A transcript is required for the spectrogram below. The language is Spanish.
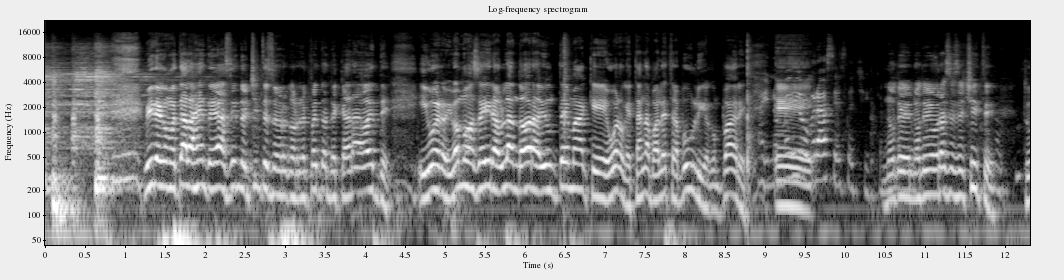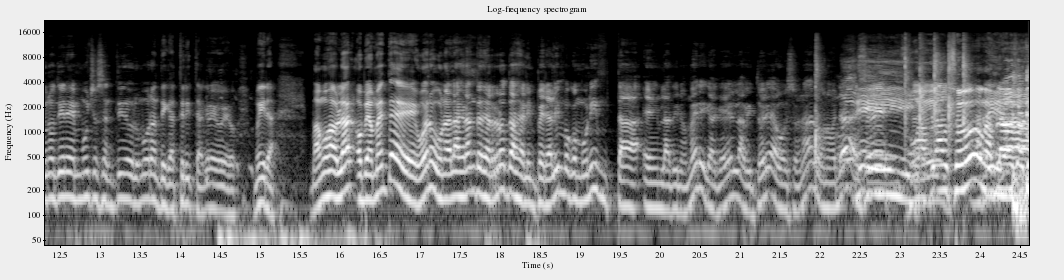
Viste cómo está la gente ya haciendo chistes sobre con respecto al descarado este. Y bueno, y vamos a seguir hablando ahora de un tema que, bueno, que está en la palestra pública, compadre. Ay, no me Eh, dio gracia ese chiste. ¿No te, ¿No te dio gracia ese chiste? Tú no tienes mucho sentido del humor anticastrista, creo yo. Mira, vamos a hablar, obviamente, de, bueno, una de las grandes derrotas del imperialismo comunista en Latinoamérica, que es la victoria de Bolsonaro, ¿no verdad? Sí. Sí. Un aplauso, un aplauso.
